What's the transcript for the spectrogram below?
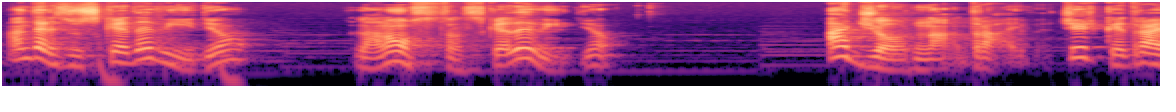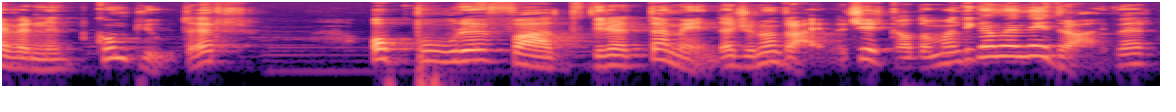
andare su scheda video, la nostra scheda video, aggiorna driver, cerca i driver nel computer. Oppure fate direttamente aggiorna driver, cerca automaticamente i driver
